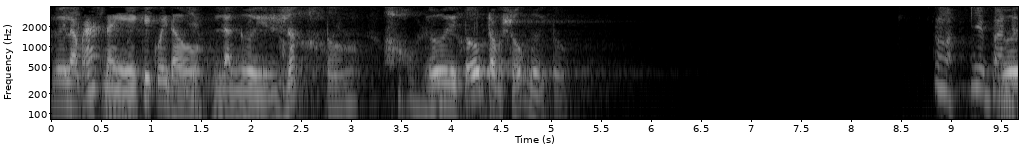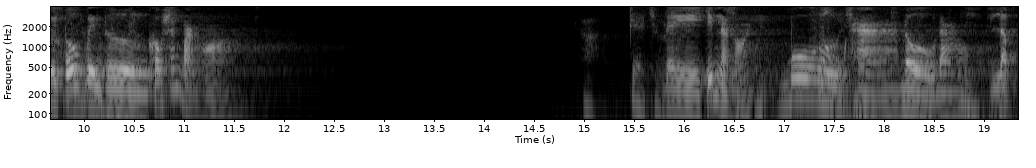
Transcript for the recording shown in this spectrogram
Người làm ác này khi quay đầu là người rất tốt. Người tốt trong số người tốt Người tốt bình thường không sánh bằng họ. Đây chính là nói Buông hạ đồ đạo Lập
